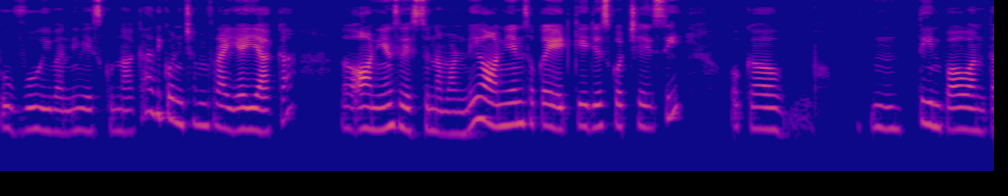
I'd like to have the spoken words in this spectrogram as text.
పువ్వు ఇవన్నీ వేసుకున్నాక అది కొంచెం ఫ్రై అయ్యాక ఆనియన్స్ వేస్తున్నామండి. ఆనియన్స్ ఒక ఎయిట్ కేజెస్కి వచ్చేసి ఒక తీన్ పావు అంత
